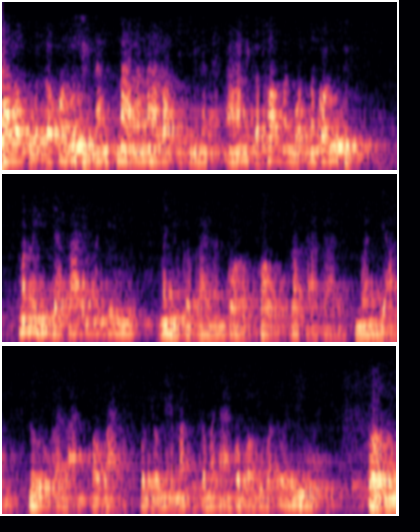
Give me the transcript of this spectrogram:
ลาเราปวดเราก็รู้สึกนะหน้ามันหน้ารอดจริงๆนะอาหารในกระเพาะมันหมดมันก็รู้สึก มันไม่หิจากกายมันจริงมันอยู่กับกายมันก็เฝ้ารักษากายเหมือนอย่างลูกหลานเฝ้าบ้านพวกโยมแม่มาฝึกกรรมฐานก็บอกลูกว่าเออนี่ลูกพวกหนู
